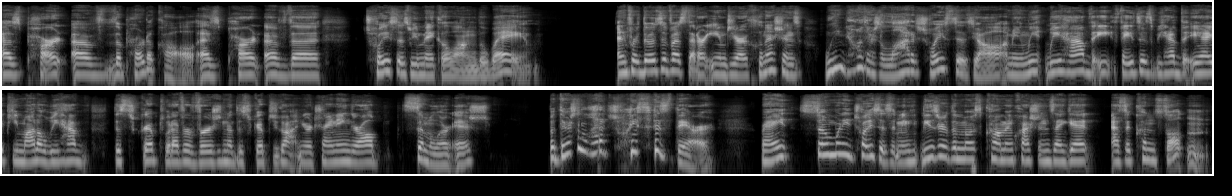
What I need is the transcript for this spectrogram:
as part of the protocol, as part of the choices we make along the way. And for those of us that are EMDR clinicians, we know there's a lot of choices, y'all. I mean, we we have the eight phases, we have the AIP model, we have the script, whatever version of the script you got in your training, they're all similar-ish. But there's a lot of choices there, right? So many choices. I mean, these are the most common questions I get as a consultant.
